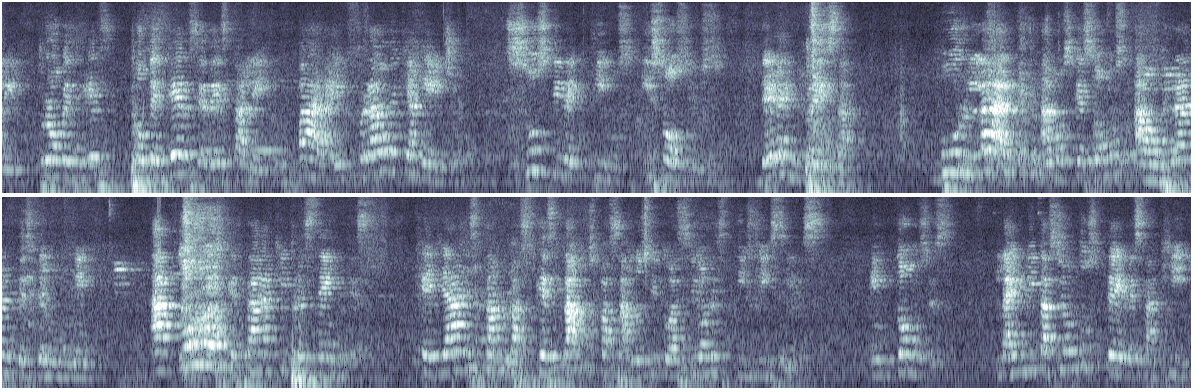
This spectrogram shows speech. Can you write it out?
ley, protegerse, protegerse de esta ley para el fraude que han hecho sus directivos y socios de la empresa, burlar a los que somos ahorrantes del momento, a todos los que están aquí presentes, que ya están, que estamos pasando situaciones difíciles. Entonces, la invitación de ustedes aquí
